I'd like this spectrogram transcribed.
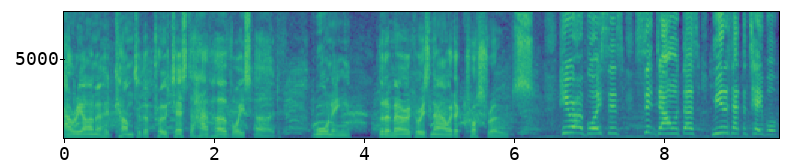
Ariana had come to the protest to have her voice heard, warning that America is now at a crossroads. Hear our voices, sit down with us, meet us at the table,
